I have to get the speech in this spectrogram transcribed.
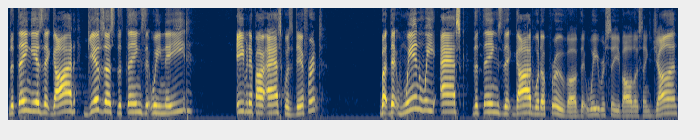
The thing is that God gives us the things that we need, even if our ask was different. But that when we ask the things that God would approve of, that we receive all those things. John,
